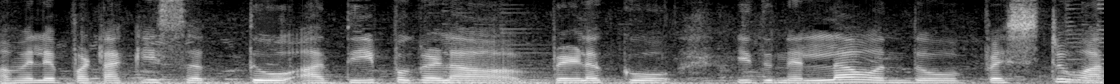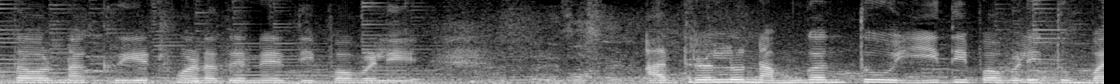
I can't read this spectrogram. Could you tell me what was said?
ಆಮೇಲೆ ಪಟಾಕಿ ಸದ್ದು, ಆ ದೀಪಗಳ ಬೆಳಕು, ಇದನ್ನೆಲ್ಲ ಒಂದು ಬೆಸ್ಟ್ ವಾತಾವರಣ ಕ್ರಿಯೇಟ್ ಮಾಡೋದೇ ದೀಪಾವಳಿ. ಅದರಲ್ಲೂ ನಮಗಂತೂ ಈ ದೀಪಾವಳಿ ತುಂಬಾ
